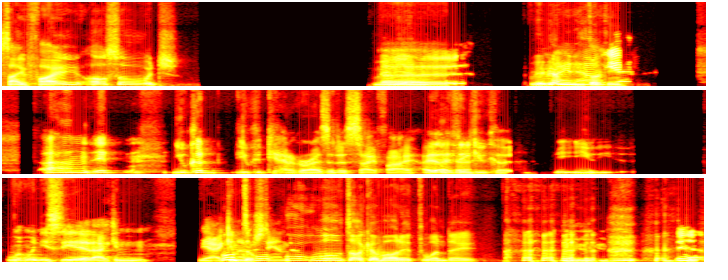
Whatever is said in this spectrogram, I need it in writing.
sci-fi also, which maybe I'm, uh, maybe I'm Night talking. yeah. Um, it you could you could categorize it as sci-fi. I, I think you could. You, you when when you see it, I can yeah, I We'll, can understand. we'll we'll talk about it one day. Mhm. Yeah.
